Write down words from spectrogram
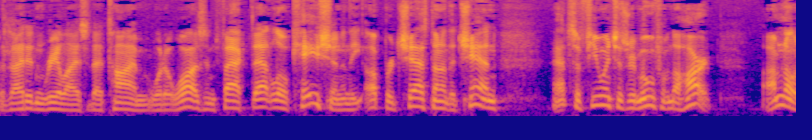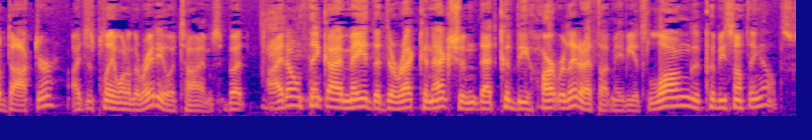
But I didn't realize at that time what it was. In fact, that location in the upper chest under the chin, that's a few inches removed from the heart. I'm no doctor. I just play one on the radio at times. But I don't think I made the direct connection that could be heart related. I thought maybe it's lung, it could be something else.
